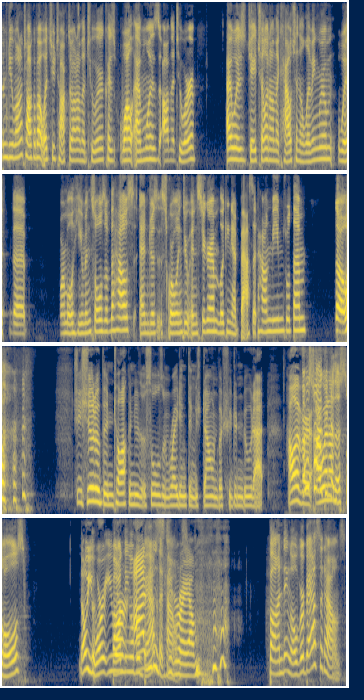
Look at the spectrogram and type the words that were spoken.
Um, do you want to talk about what you talked about on the tour? Because while M was on the tour, I was Jay chilling on the couch in the living room with the normal human souls of the house and just scrolling through Instagram looking at Basset Hound memes with them. So She should have been talking to the souls and writing things down, but she didn't do that. However, I was talking went to on the souls, No, you weren't. You bonding were over on Basset Hounds. Instagram. bonding over Basset Hounds.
